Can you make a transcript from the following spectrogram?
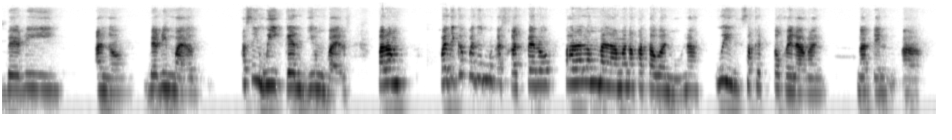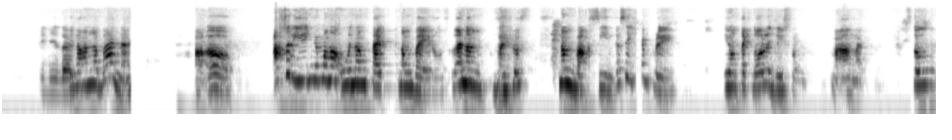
very, ano, very mild. Kasi weakened yung virus. Parang, pwede ka pa din magkasakit, pero para lang malaman ng katawan mo na, uy, sakit to, kailangan natin ah, Pigilan. kailangan labanan. Oo. Actually, yun yung mga unang type ng virus, ah, ng virus, ng vaccine. Kasi syempre, yung technology so maangat. So,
